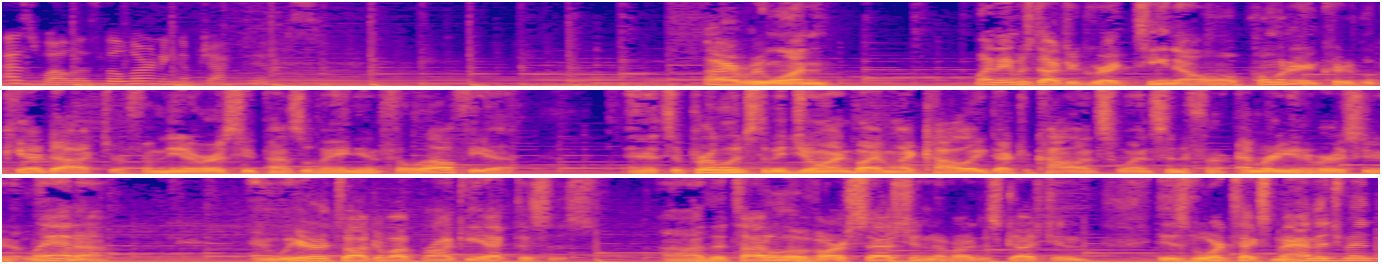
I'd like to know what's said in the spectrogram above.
as well as the learning objectives. Hi, everyone. My name is Dr. Greg Tino. I'm a pulmonary and critical care doctor from the University of Pennsylvania in Philadelphia. And it's a privilege to be joined by my colleague, Dr. Colin Swenson from Emory University in Atlanta. And we're here to talk about bronchiectasis. Uh, the title of our session, of our discussion, is Vortex Management,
